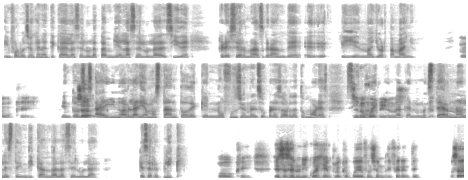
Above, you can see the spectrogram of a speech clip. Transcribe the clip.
información genética de la célula, también la célula decide crecer más grande eh, eh, y en mayor tamaño. Ok. Entonces ahí no hablaríamos tanto de que no funcionó el supresor de tumores, sino, de que un mecanismo externo le está indicando a la célula que se replique. Ok. ¿Ese es el único ejemplo que puede funcionar diferente? O sea,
